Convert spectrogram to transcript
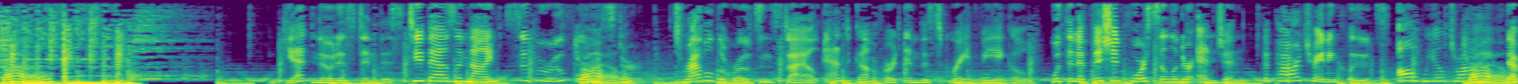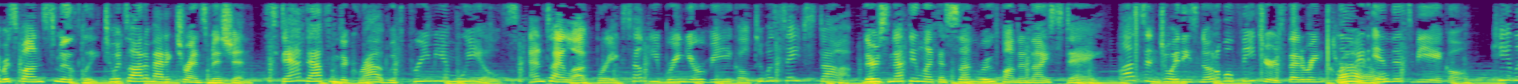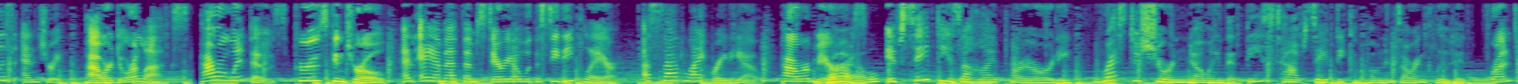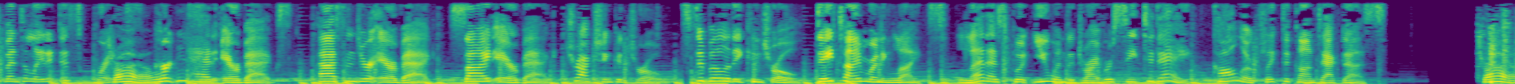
Trial. Get noticed in this 2009 Subaru Trial. Forester. Travel the roads in style and comfort in this great vehicle. With an efficient four-cylinder engine, the powertrain includes all-wheel drive that responds smoothly to its automatic transmission. Stand out from the crowd with premium wheels. Anti-lock brakes help you bring your vehicle to a safe stop. There's nothing like a sunroof on a nice day. Plus, enjoy these notable features that are included in this vehicle. Keyless entry, power door locks, power windows, cruise control, an AM FM stereo with a CD player, a satellite radio, power mirrors. Trial. If safety is a high priority, rest assured knowing that these top safety components are included. Front ventilated disc brakes, Trial. curtain head airbags, passenger airbag, side airbag, traction control, stability control, daytime running lights. Let us put you in the driver's seat today. Call or click to contact us. Trial.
